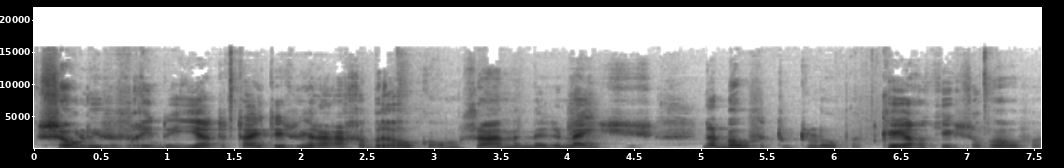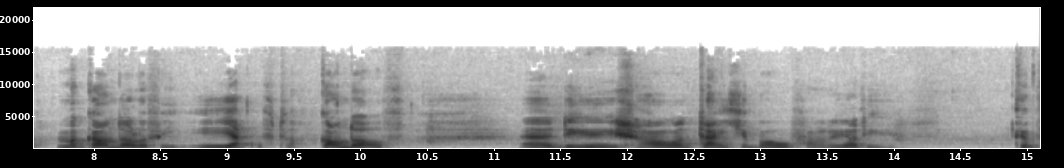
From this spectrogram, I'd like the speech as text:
Zo, lieve vrienden, ja, de tijd is weer aangebroken om samen met de meisjes naar boven toe te lopen. Het kereltje is erboven, mijn Kandalfie, ja, oftewel Kandalf. Uh, die is al een tijdje boven. Ja, die... Ik heb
